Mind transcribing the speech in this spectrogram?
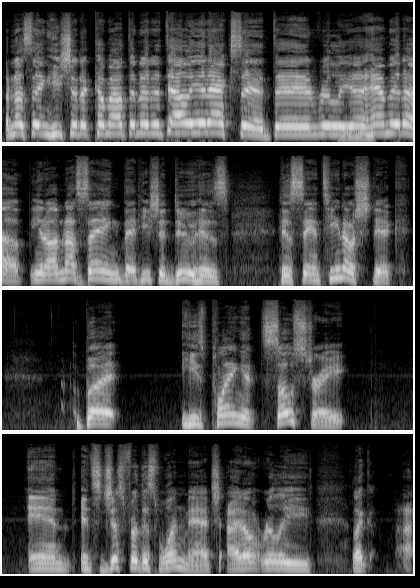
I'm not saying he should have come out in an Italian accent and really uh, ham it up. You know I'm not saying that he should do his his Santino shtick but he's playing it so straight and it's just for this one match. I don't really like. I,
